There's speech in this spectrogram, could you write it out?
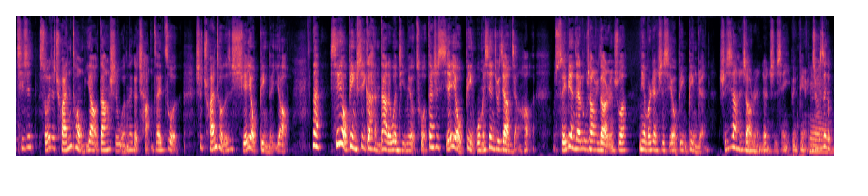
其实所谓的传统药，当时我那个厂在做的是传统的是血友病的药。那血友病是一个很大的问题，没有错。但是血友病，我们现在就这样讲好了。随便在路上遇到人说，你有没有认识血友病病人？实际上很少人认识血友病病人。就是这个，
